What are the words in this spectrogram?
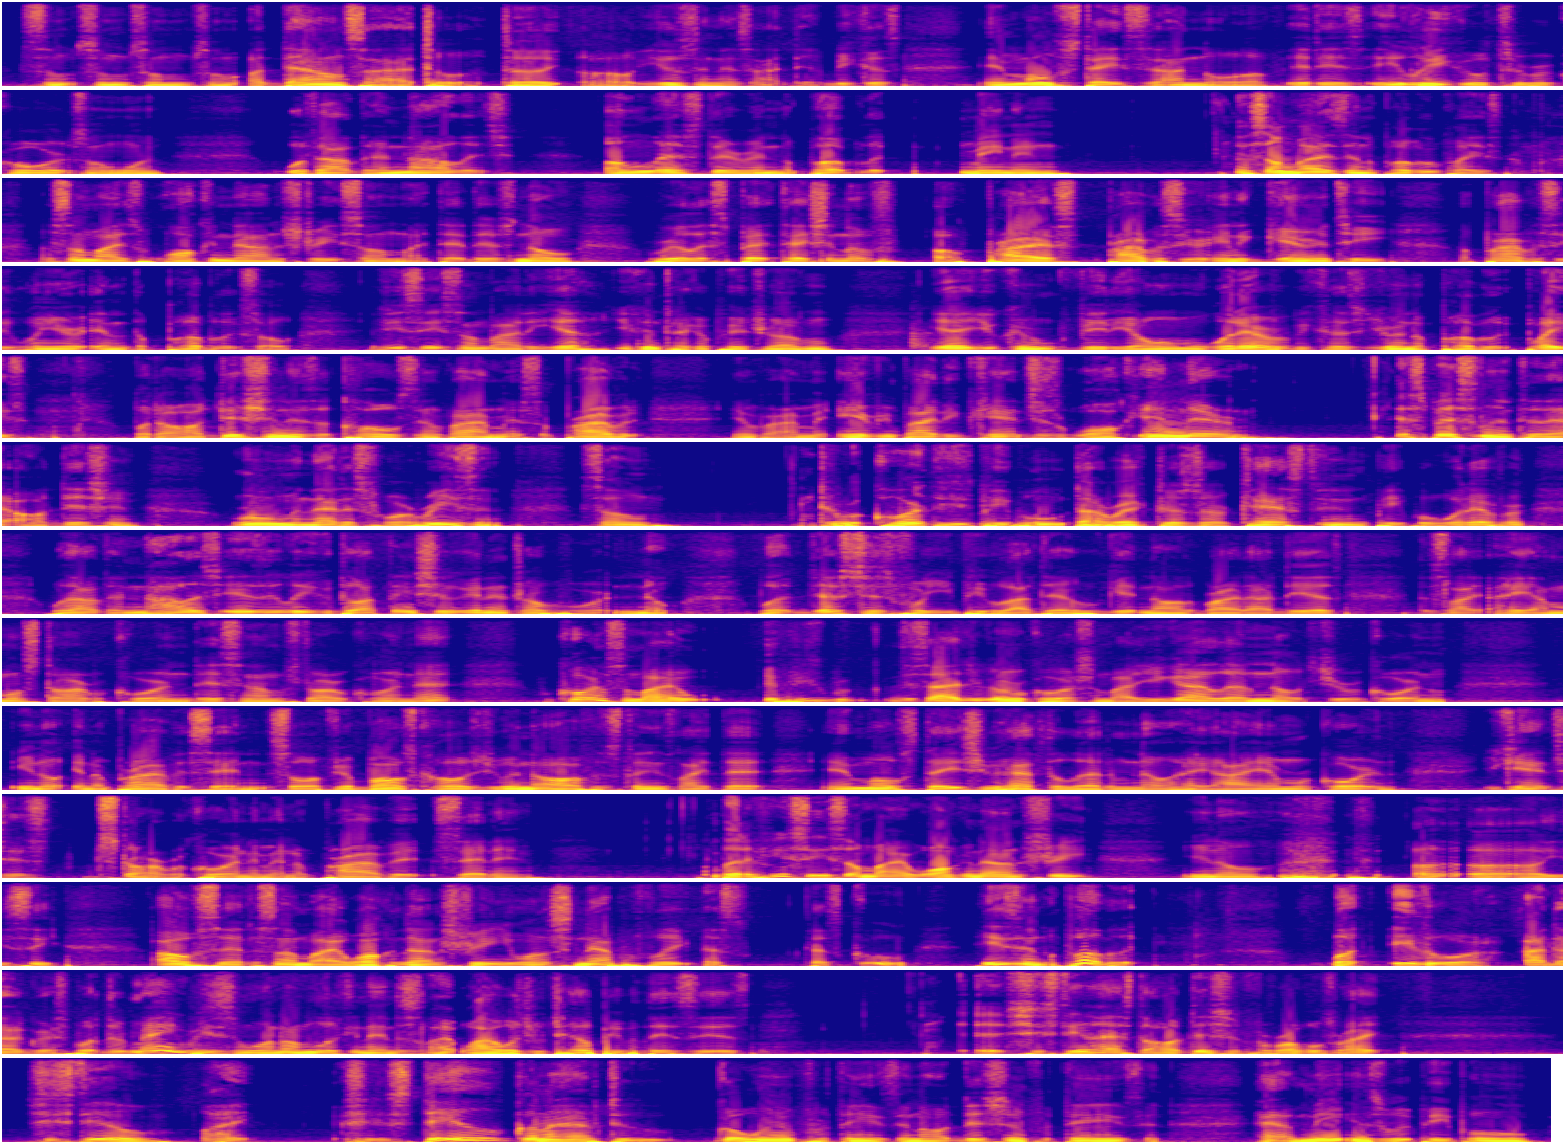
some some some some a downside to to uh, using this idea because in most states that I know of, it is illegal to record someone without their knowledge, unless they're in the public. Meaning, if somebody's in a public place, or somebody's walking down the street, something like that, there's no real expectation of, of privacy or any guarantee of privacy when you're in the public. So if you see somebody, yeah, you can take a picture of them. Yeah, you can video them, whatever, because you're in a public place. But an audition is a closed environment. It's a private environment. Everybody can't just walk in there, especially into that audition room, and that is for a reason. So to record these people, directors or casting people, whatever, without their knowledge is illegal. Do I think she'll get in trouble for it? No. But that's just for you people out there who getting all the bright ideas. It's like, hey, I'm gonna start recording this and I'm gonna start recording that. Recording somebody. If you decide you're gonna record somebody, you gotta let them know that you're recording them. You know, in a private setting. So if your boss calls you in the office, things like that, in most states you have to let them know, hey, I am recording. You can't just start recording them in a private setting. But if you see somebody walking down the street you know, uh, uh, uh, you see Offset or somebody walking down the street and you want to snap a flick, that's that's cool. He's in the public. But either way, I digress. But the main reason what I'm looking at is like, why would you tell people this is she still has to audition for roles, right? She's still like she's still gonna have to go in for things and audition for things and have meetings with people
